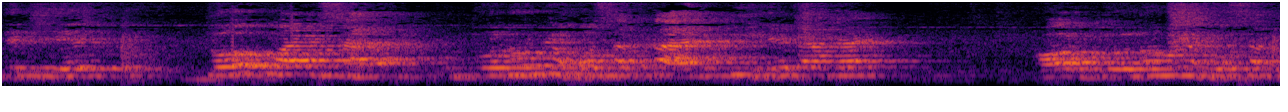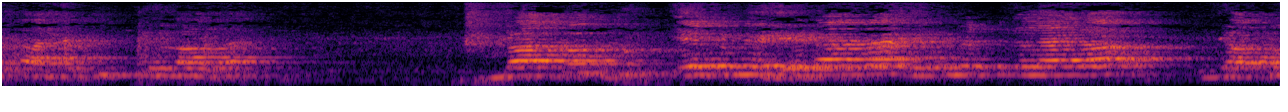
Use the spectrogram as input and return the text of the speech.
देखिए, दो पॉइंट्स हैं तो दोनों में हो सकता है कि हेड आ जाए, और दोनों में हो सकता है कि टेल आ जाए। या तो एक में हेड आएगा, एक में टेल आएगा, या तो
